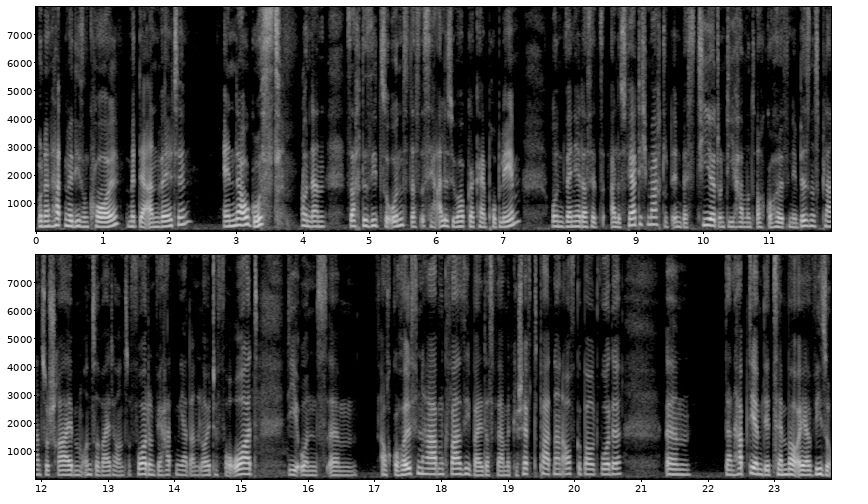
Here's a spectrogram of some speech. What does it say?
Und dann hatten wir diesen Call mit der Anwältin Ende August und dann sagte sie zu uns, das ist ja alles überhaupt gar kein Problem. Und wenn ihr das jetzt alles fertig macht und investiert und die haben uns auch geholfen, den Businessplan zu schreiben und so weiter und so fort. Und wir hatten ja dann Leute vor Ort, die uns ähm, auch geholfen haben quasi, weil das ja mit Geschäftspartnern aufgebaut wurde. Ähm, dann habt ihr im Dezember euer Visum,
